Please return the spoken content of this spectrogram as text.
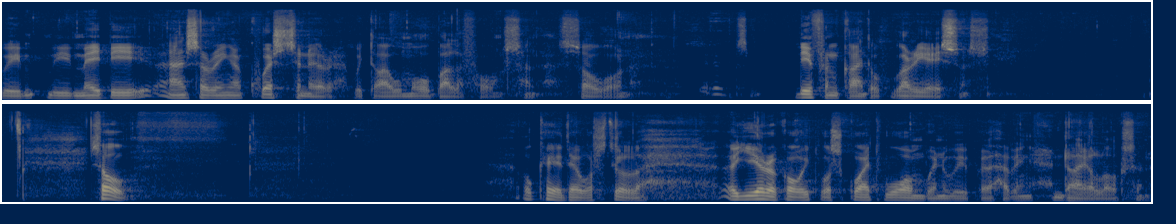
we, we may be answering a questionnaire with our mobile phones and so on different kind of variations. So, okay, there was still, a year ago it was quite warm when we were having dialogues. And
